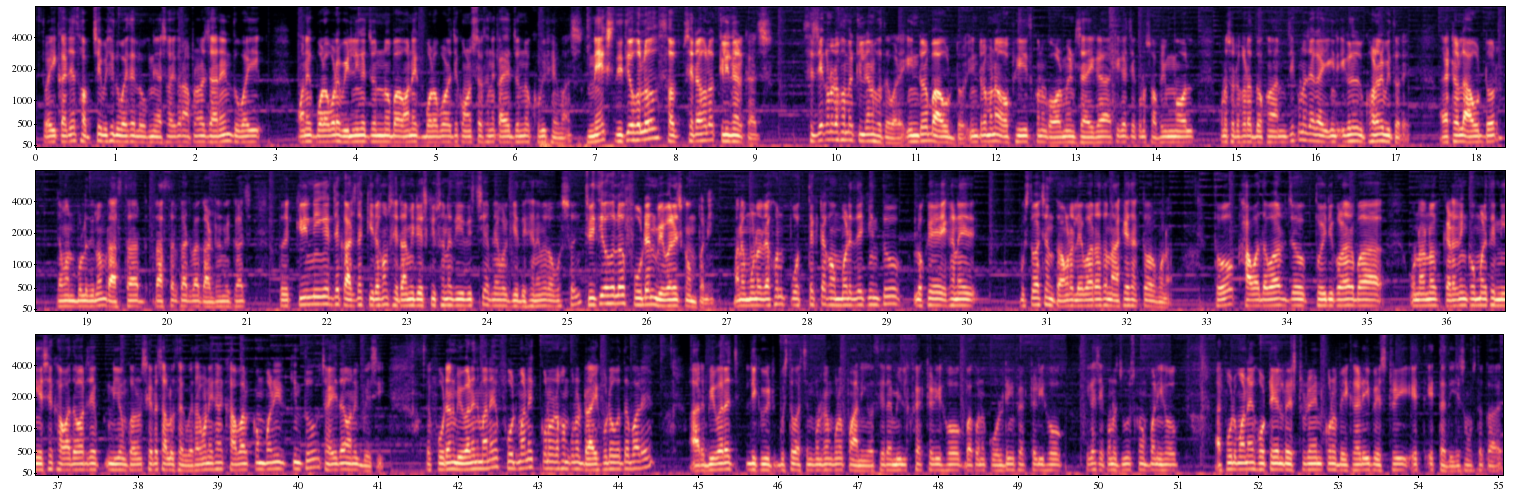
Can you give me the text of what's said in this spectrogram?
তো এই কাজে সবচেয়ে বেশি দুবাইতে লোক নিয়ে আসা হয়। কারণ আপনারা জানেন, দুবাই অনেক বড় বড় বিল্ডিংয়ের জন্য বা অনেক বড় বড় যে কনস্ট্রাকশনের কাজের জন্য খুবই ফেমাস নেক্সট দ্বিতীয় হলো সব, সেটা হলো ক্লিনার কাজ। সে যে কোনো রকমের ক্লিনার হতে পারে। ইনডোর বা আউটডোর ইনডোর মানে অফিস কোনো গভর্নমেন্ট জায়গা, ঠিক আছে, কোনো শপিং মল কোনো ছোটোখাটো দোকান, যে কোনো জায়গায়। এগুলো ঘরের ভিতরে। আর একটা হলো আউটডোর যেমন বলে দিলাম, রাস্তার রাস্তার কাজ বা গার্ডেনের কাজ। তো ক্লিনিংয়ের যে কাজটা কীরকম সেটা আমি ডেসক্রিপশনে দিয়ে দিচ্ছি, আপনি একবার গিয়ে দেখে নেবেন অবশ্যই। তৃতীয় হলো ফুড অ্যান্ড বেভারেজ কোম্পানি মানে মনে রাখুন, প্রত্যেকটা কোম্পানিতে কিন্তু লোকে এখানে, বুঝতে পারছেন তো? আমরা লেবাররা তো না খেয়ে থাকতে পারব না। তো খাওয়া দাওয়ার যে তৈরি করার বা অন্যান্য ক্যাটারিং কোম্পানিতে নিয়ে এসে খাওয়া দাওয়ার যে নিয়মকানুন, সেটা চালু থাকবে। তার মানে এখানে খাবার কোম্পানির কিন্তু চাহিদা অনেক বেশি। তো ফুড অ্যান্ড বিভারেজ মানে ফুড মানে কোনো রকম কোনো ড্রাই ফুডও হতে পারে, আর বিভারেজ লিকুইড বুঝতে পারছেন? কোনো রকম কোনো পানীয়, সেটা মিল্ক ফ্যাক্টরি হোক বা কোনো কোল্ড ড্রিঙ্ক ফ্যাক্টরি হোক, ঠিক আছে? কোনো জুস কোম্পানি হোক, আর ফুড মানে হোটেল রেস্টুরেন্ট কোনো বেকারি পেস্ট্রি ইত্যাদি যে সমস্ত কাজ।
